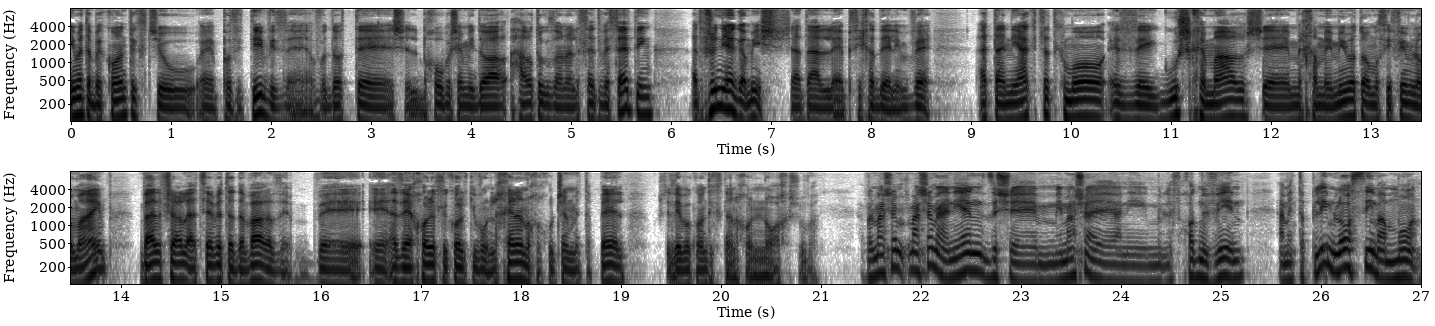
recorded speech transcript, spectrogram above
אם אתה בקונטקסט שהוא אה, פוזיטיבי זה עבודות אה, של בחור בשם עידו הר- הרטוגזון על set ו setting אתה פשוט נהיה גמיש שאתה על אה, פסיכדלים ואתה נהיה קצת כמו איזה גוש חמר שמחממים אותו מוסיפים לו מים ואז אפשר לעצב את הדבר הזה ואז זה יכול להיות לכל כיוון לכן הנוכחות של מטפל שזה יהיה בקונטקסט הנכון היא נורא חשובה. אבל מה, ש, מה שמעניין זה שממה שאני לפחות מבין, המטפלים לא עושים המון.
